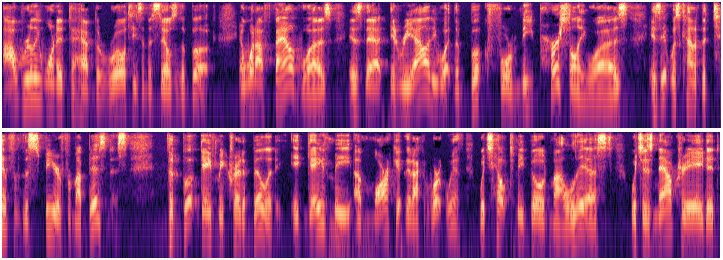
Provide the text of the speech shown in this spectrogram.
I really wanted to have the royalties and the sales of the book. And what I found was is that in reality what the book for me personally was is it was kind of the tip of the spear for my business. The book gave me credibility. It gave me a market that I could work with, which helped me build my list, which has now created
